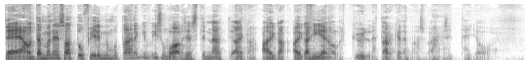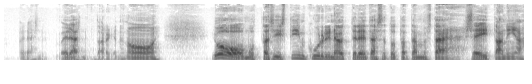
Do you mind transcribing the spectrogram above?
Tämä on tämmöinen satufilmi, mutta ainakin visuaalisesti näytti aika, aika, aika hienolle kyllä. Tarkennetaan vähän sitten, joo. Vedäs nyt, vedäs nyt tarkenna. Noin. Joo, mutta siis Tim Kurri näyttelee tässä tota, tämmöistä seitania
